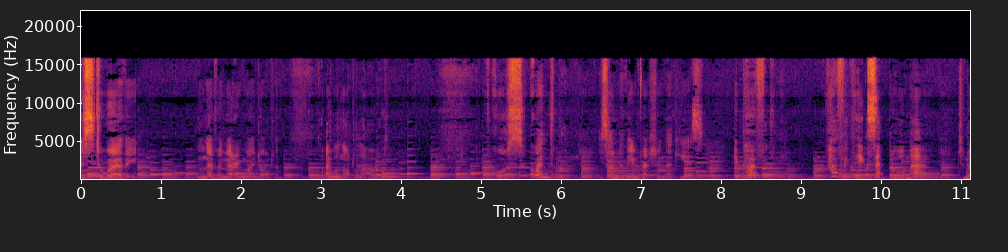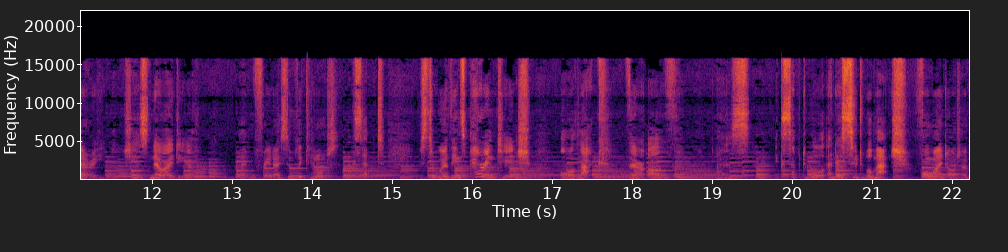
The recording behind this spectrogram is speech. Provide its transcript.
Mr. Worthy will never marry my daughter. I will not allow it. Of course, Gwendolen is under the impression that he is a perfectly, perfectly acceptable man to marry. She has no idea. I'm afraid I simply cannot accept Mr. Worthing's parentage, or lack thereof, as acceptable and a suitable match for my daughter.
